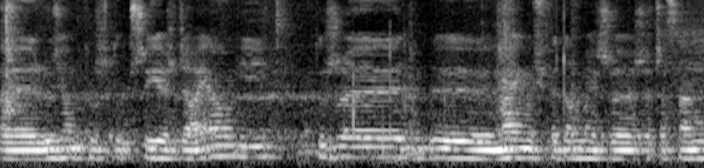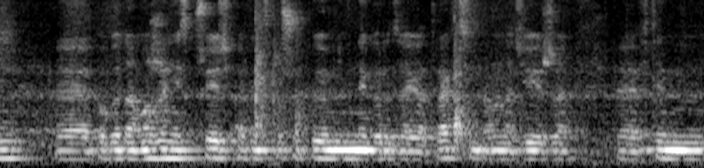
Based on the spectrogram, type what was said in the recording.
e, ludziom, którzy tu przyjeżdżają i którzy mają świadomość, że, że czasami e, pogoda może nie sprzyjać, a więc poszukują innego rodzaju atrakcji. Mam nadzieję, że e, w tym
